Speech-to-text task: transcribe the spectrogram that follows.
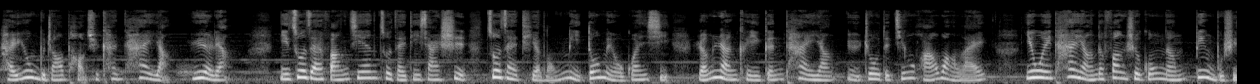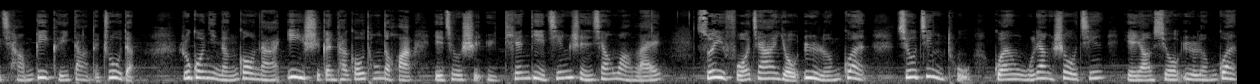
还用不着跑去看太阳、月亮。你坐在房间，坐在地下室，坐在铁笼里都没有关系，仍然可以跟太阳、宇宙的精华往来。因为太阳的放射功能并不是墙壁可以挡得住的。如果你能够拿意识跟它沟通的话，也就是与天地精神相往来。所以佛家有日轮观，修净土、观无量寿经也要修日轮观。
